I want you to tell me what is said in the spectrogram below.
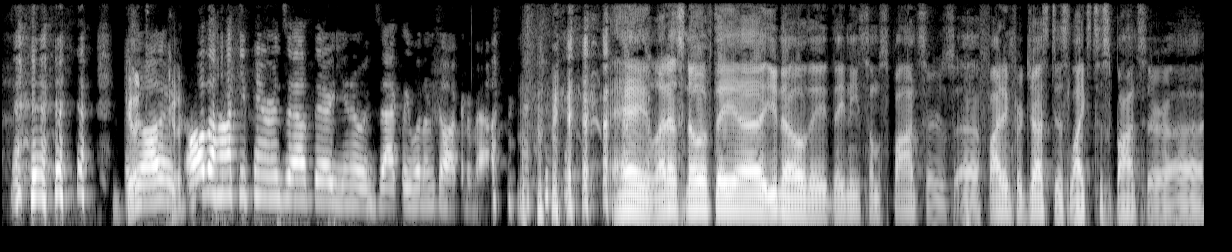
good, all, good. all the hockey parents out there, you know exactly what I'm talking about. hey, let us know if they, uh, you know, they, they need some sponsors. Uh, Phighting for Justice likes to sponsor uh,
